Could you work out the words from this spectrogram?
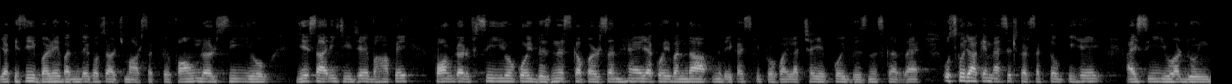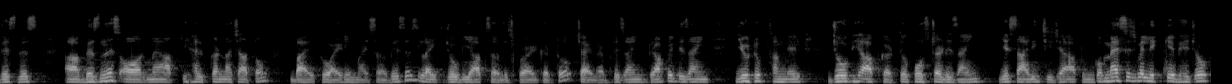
या किसी बड़े बंदे को सर्च मार सकते सकते हो फाउंडर सीईओ ये सारी चीज़ें वहाँ पे फाउंडर सीईओ कोई बिज़नेस का पर्सन है या कोई बंदा आपने देखा इसकी प्रोफ़ाइल अच्छा ये कोई बिज़नेस कर रहा है, उसको जाके मैसेज कर सकते हो कि hey I see you are doing this this business और मैं आपकी हेल्प करना चाहता हूँ by providing my services like जो भी आप सर्विस प्रोवाइड करते हो, चाहे web design graphic design YouTube thumbnail जो भी आप करते हो पोस्टर डिज़ाइन ये सारी चीज़ें आप उनको मैसेज में लिख के भेजो,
